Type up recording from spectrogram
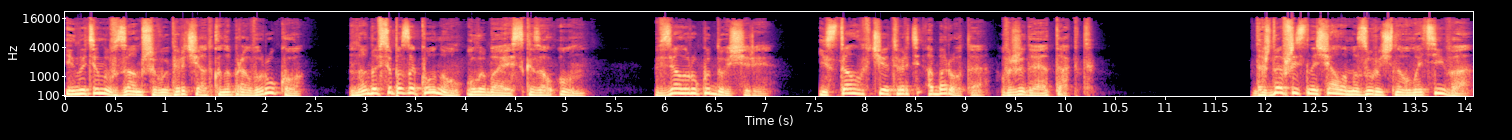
и, натянув замшевую перчатку на правую руку, «Надо все по закону», — улыбаясь, сказал он, взял руку дочери и стал в четверть оборота, выжидая такт. Дождавшись начала мазурочного мотива,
